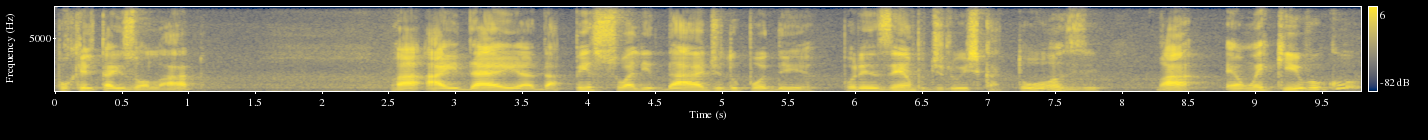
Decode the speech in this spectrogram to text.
porque ele está isolado. A, a ideia da pessoalidade do poder, por exemplo, de Luís XIV, é um equívoco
